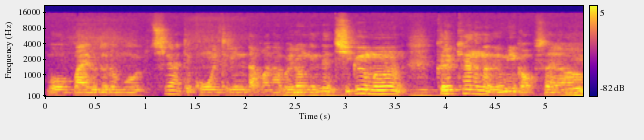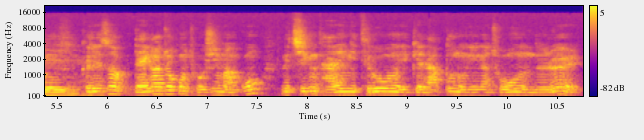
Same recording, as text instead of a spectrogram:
뭐 말 그대로 뭐 신한테 공을 드린다거나 뭐 이런 음. 건데 지금은 그렇게 하는 건 의미가 없어요. 예, 예. 그래서 내가 조금 조심하고 근데 지금 다행히 들어오는 이렇게 나쁜 운이나 좋은 운들을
